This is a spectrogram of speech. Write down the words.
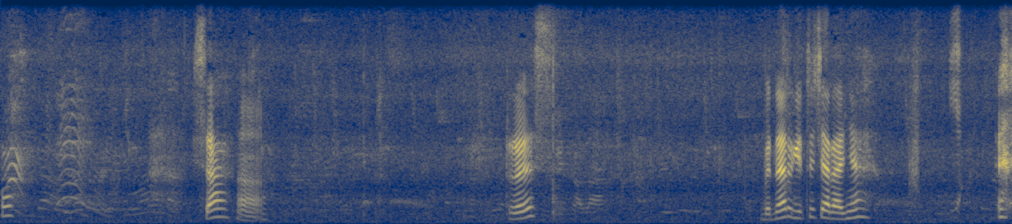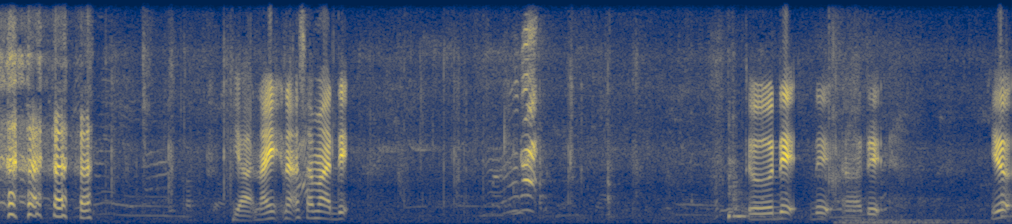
Oh. Bisa? Ah. Terus? Benar gitu caranya? ya, naik nak sama adik. Tuh, dek, dek, ah, dek. Yuk,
